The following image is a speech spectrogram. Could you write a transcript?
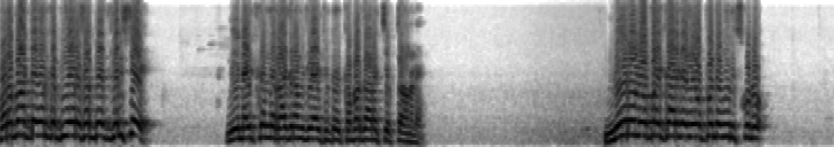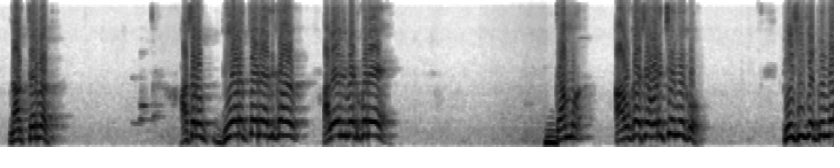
పొరపాటు కనుక బీఆర్ఎస్ అభ్యర్థి గెలిస్తే మీ నైతికంగా రాజీనామా చేయాల్సి ఉంటుంది. ఖబర్దారా చెప్తా ఉన్నా నేను. మీరు లోపాయికారిగా ఏ ఒప్పందం కుదుర్చుకున్నారు నాకు తెలియదు. అసలు బీఆర్ఎస్తోనే అధికారం అలయన్స్ పెట్టుకునే దమ్ అవకాశం ఎవరిచ్చారు మీకు? పీసీ చెప్పిందా?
